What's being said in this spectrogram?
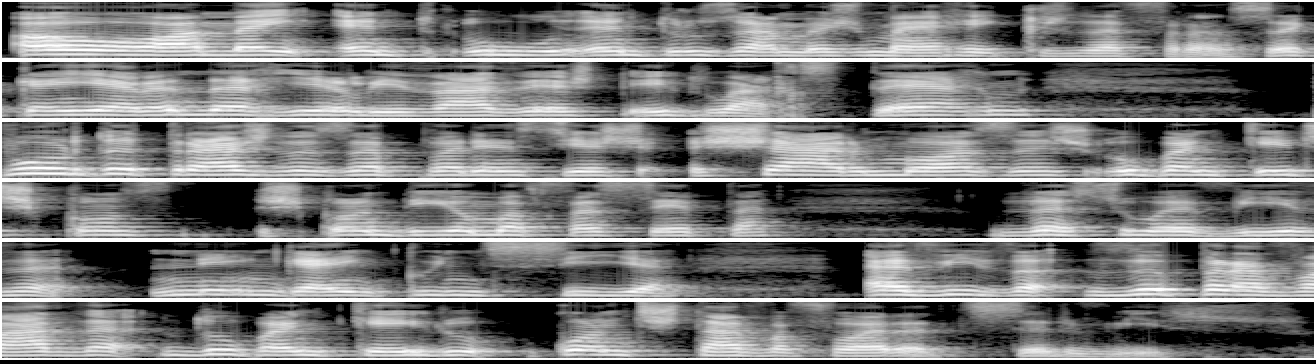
ao homem entre, o, entre os homens mais ricos da França? Quem era na realidade este Edouard Stern? Por detrás das aparências charmosas, o banqueiro escondia uma faceta da sua vida. Ninguém conhecia a vida depravada do banqueiro quando estava fora de serviço.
